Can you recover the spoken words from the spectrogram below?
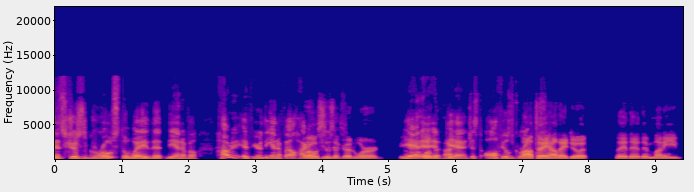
it's just gross the way that the NFL, how do, if you're the NFL, how gross do you do is this? a good word. Yeah, well, it, I, yeah, just all feels gross. I'll tell you how they do it. They, they, the money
